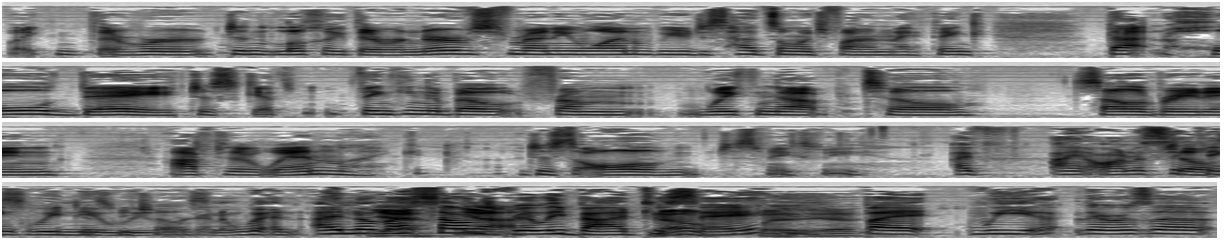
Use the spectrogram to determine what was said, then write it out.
Like there were didn't look like there were nerves from anyone. We just had so much fun, and I think that whole day just gets thinking about from waking up till celebrating after the win. Like just all just makes me I I honestly Chills. think we knew me we were going to win. I know Yeah. that sounds Yeah. really bad to No, say, but yeah. but we there was a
